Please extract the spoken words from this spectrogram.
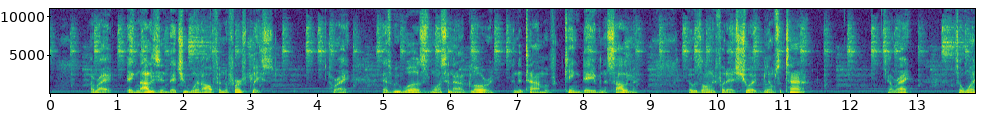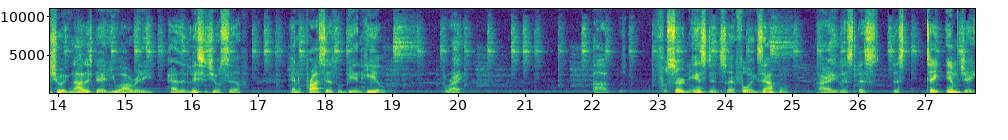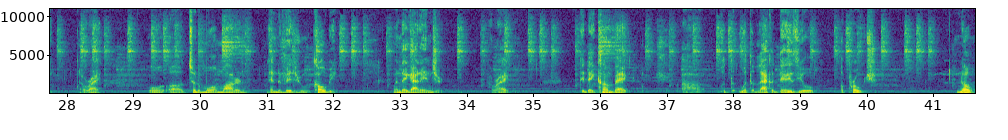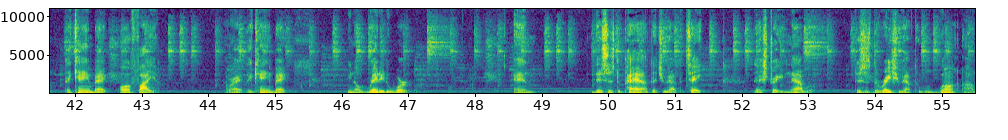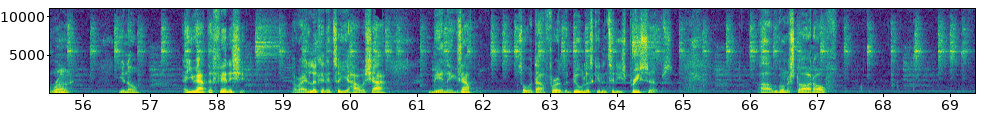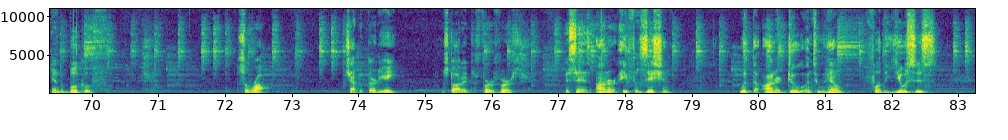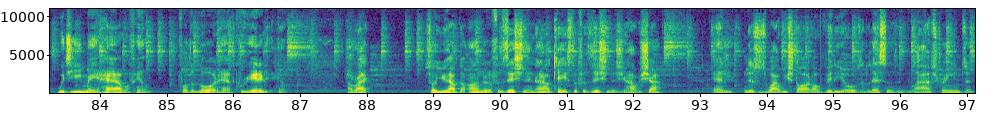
All right? Acknowledging that you went off in the first place. All right? As we was once in our glory in the time of King David and Solomon. It was only for that short glimpse of time. All right? So once you acknowledge that, you already has enlisted yourself in the process of being healed. All right? Uh, for certain instance, for example, all right, let's let's let's take MJ, all right, or uh, to the more modern individual, Kobe, when they got injured, all right. Did they come back uh, with the, with the lackadaisical approach? No, they came back on fire. All right, they came back, you know, ready to work. And this is the path that you have to take. That straight and narrow. This is the race you have to run, uh, run, you know, and you have to finish it. All right, looking into Yahawashi being an example. So without further ado, let's get into these precepts. Uh, we're going to start off in the book of Sirach, chapter 38. We'll start at the first verse. It says, Honor a physician with the honor due unto him for the uses which ye may have of him, for the Lord hath created him. All right? So you have to honor the physician. In our case, the physician is Yahawashi. And this is why we start off videos and lessons and live streams and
